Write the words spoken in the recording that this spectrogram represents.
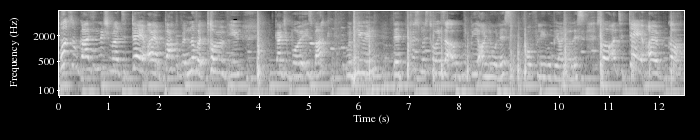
What's up guys, Englishman. Today I am back with another toy review. Gadget Boy is back reviewing the Christmas toys that will be on your list. Hopefully will be on your list. So and today I have got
